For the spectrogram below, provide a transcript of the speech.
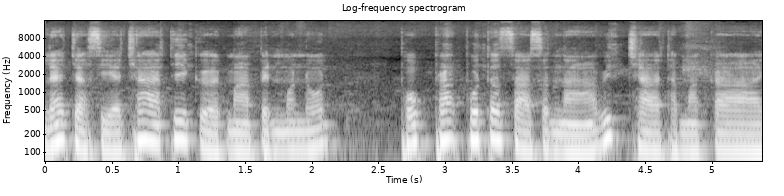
และจะเสียชาติที่เกิดมาเป็นมนุษย์ พบพระพุทธศาสนาวิชาธรรมกาย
